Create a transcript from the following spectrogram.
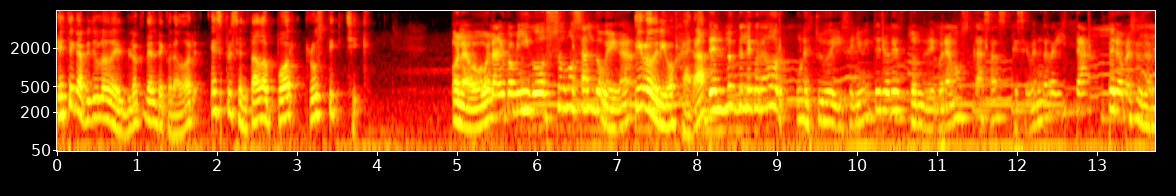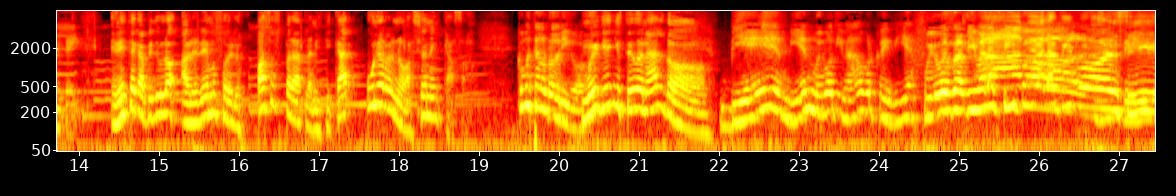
Este capítulo del blog del decorador es presentado por Rustic Chic Hola, hola amigos, somos Aldo Vega y Rodrigo Jara del blog del decorador, un estudio de diseño de interiores donde decoramos casas que se ven de revista pero a precios de retail. En este capítulo hablaremos sobre los pasos para planificar una renovación en casa. ¿Cómo está don Rodrigo? Muy bien, ¿y usted, Donaldo? Bien, bien, muy motivado porque hoy día fuimos a Viva la ¡Ah, People. ¡Viva la People! Sí.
